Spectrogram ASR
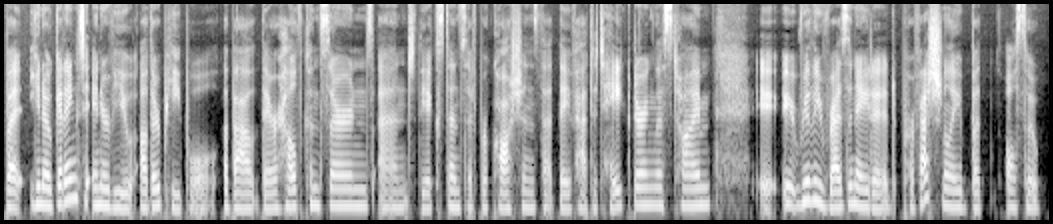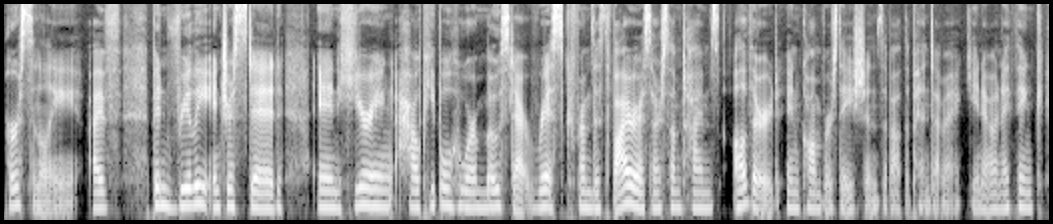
But, you know, getting to interview other people about their health concerns and the extensive precautions that they've had to take during this time, it, it really resonated professionally, but also personally. I've been really interested in hearing how people who are most at risk from this virus are sometimes othered in conversations about the pandemic, you know, and I think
